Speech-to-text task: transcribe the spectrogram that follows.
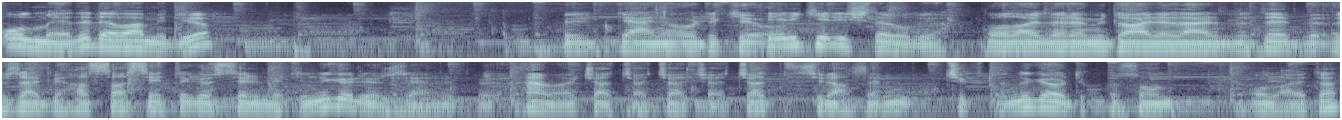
Olmaya da devam ediyor. Yani oradaki Tehlikeli işler oluyor. olaylara müdahalelerde de bir özel bir hassasiyette gösterilmediğini görüyoruz yani. Hemen çat çat çat çat çat silahların çıktığını gördük bu son olayda.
